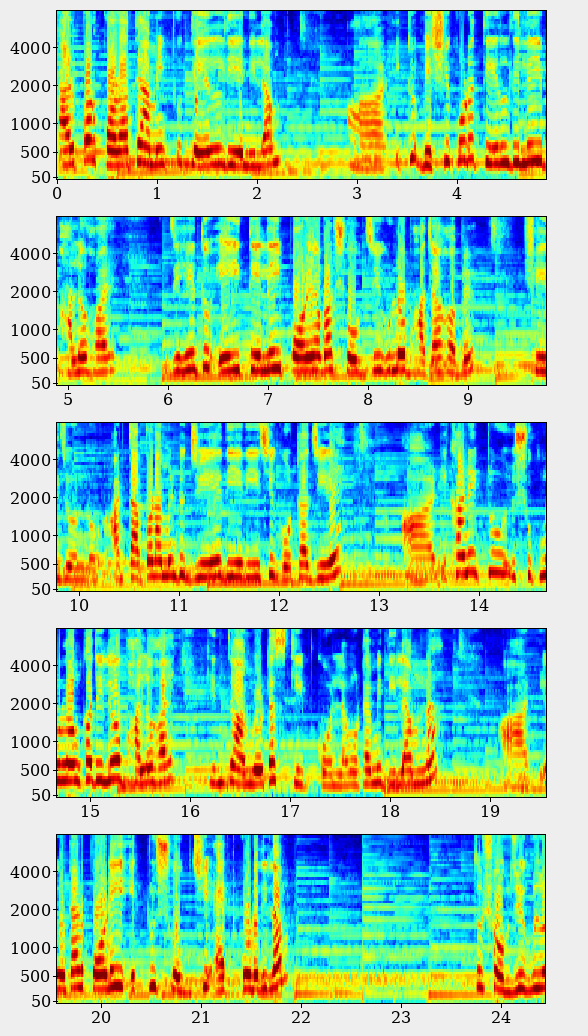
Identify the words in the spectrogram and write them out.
তারপর কড়াতে আমি একটু তেল দিয়ে নিলাম আর একটু বেশি করে তেল দিলেই ভালো হয়, যেহেতু এই তেলেই পরে আবার সবজিগুলো ভাজা হবে। সেই জন্য। আর তারপর আমি একটু জিরে দিয়ে দিয়েছি গোটা জিরে। আর এখানে একটু শুকনো লঙ্কা দিলেও ভালো হয়, কিন্তু আমি ওটা স্কিপ করলাম, ওটা আমি দিলাম না। আর ওটার পরেই একটু সবজি অ্যাড করে দিলাম। তো সবজিগুলো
